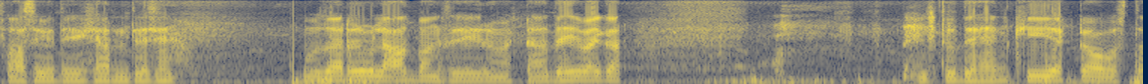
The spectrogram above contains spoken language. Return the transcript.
চাষি দেখি খেয়াল নিতেছে। মোজারের বলে হাত ভাঙছে এরকম একটা। দেখি বাইকার তো দেখেন কি একটা অবস্থা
